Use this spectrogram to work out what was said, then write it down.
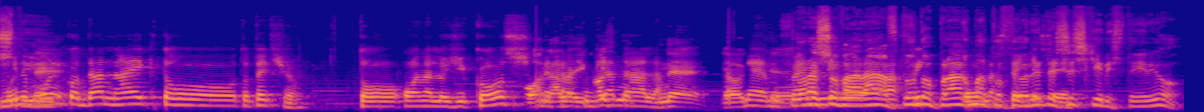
μου είναι πολύ κοντά Nike το, το τέτοιο. Το, ο αναλογικός με τα τα άλλα. Ναι, okay. ναι, μου Τώρα σοβαρά αυτό το πράγμα το, το θεωρείτε εσείς χειριστήριο;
